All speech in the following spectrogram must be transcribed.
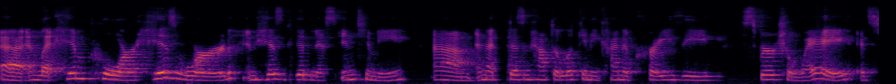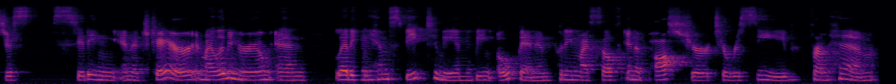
uh, and let Him pour His word and His goodness into me, um, and that doesn't have to look any kind of crazy spiritual way, it's just sitting in a chair in my living room and letting him speak to me and being open and putting myself in a posture to receive from him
